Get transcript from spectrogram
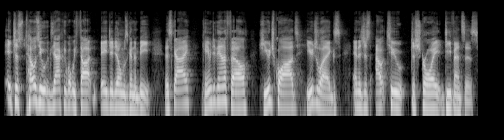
it just tells you exactly what we thought AJ Dillon was going to be. This guy came into the NFL, huge quads, huge legs, and is just out to destroy defenses.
